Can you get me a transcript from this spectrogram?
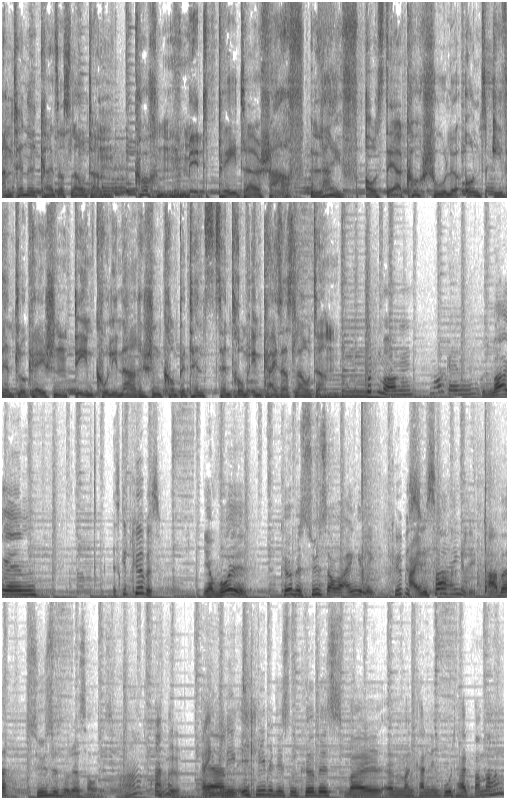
Antenne Kaiserslautern. Kochen mit Peter Scharf. Live aus der Kochschule und Event Location, dem kulinarischen Kompetenzzentrum in Kaiserslautern. Guten Morgen. Morgen. Guten Morgen. Es gibt Kürbis. Jawohl. Kürbis süß, aber eingelegt. Kürbis süß, Einfach, aber eingelegt. aber süßes oder saures. Ah, cool. Ähm, ich liebe diesen Kürbis, weil äh, man kann den gut haltbar machen.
